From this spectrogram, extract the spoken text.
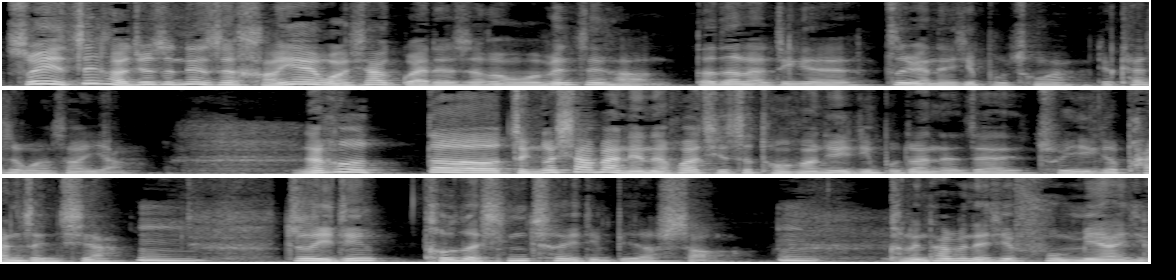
所以正好就是那时候行业往下拐的时候，我们正好得到了这个资源的一些补充啊，就开始往上扬。然后到整个下半年的话，其实同行就已经不断的在处于一个盘整期啊，嗯就是已经投的新车已经比较少了。嗯，可能他们的一些负面啊，也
